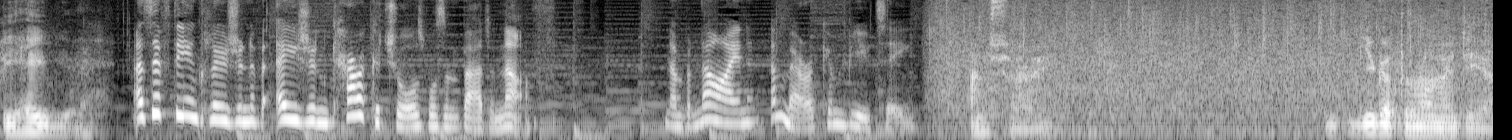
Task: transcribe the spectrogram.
behavior. As if the inclusion of Asian caricatures wasn't bad enough. Number 9, American Beauty. I'm sorry. You got the wrong idea.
